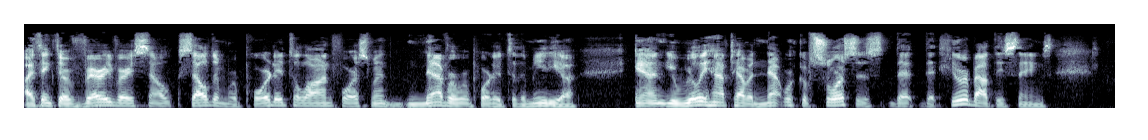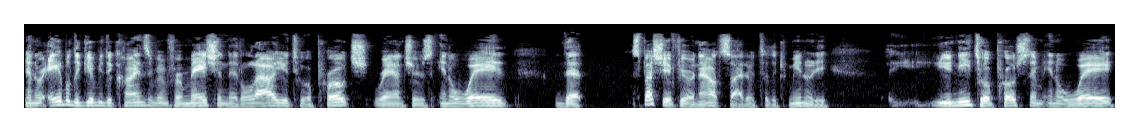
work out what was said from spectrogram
I think they're very very sel- seldom reported to law enforcement, never reported to the media, and you really have to have a network of sources that that hear about these things and are able to give you the kinds of information that allow you to approach ranchers in a way that especially if you're an outsider to the community you need to approach them in a way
